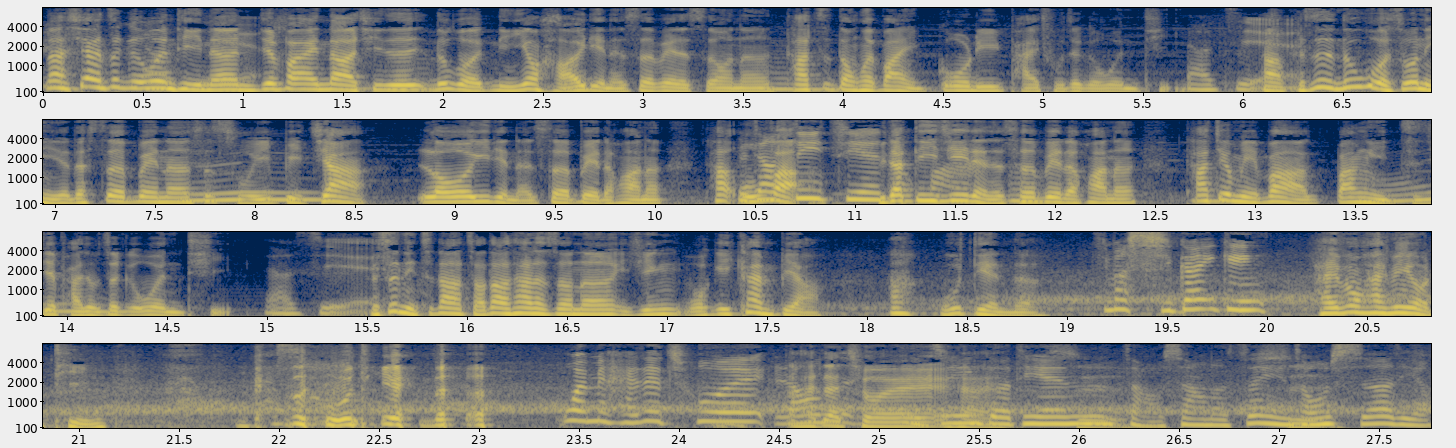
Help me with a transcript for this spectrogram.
那像这个问题呢，你就发现到，其实如果你用好一点的设备的时候呢，它自动会帮你过滤排除这个问题。了解啊，可是如果说你的设备呢是属于比较 low 一点的设备的话呢，它比较无法低阶比较低话阶一点的设备的话呢，它就没办法帮你直接排除这个问题。了解可。是你知道找到它的时候呢，已经我一看表啊，五点了，起码时间已经台风还没有停，可是五点了。外面还在吹，然后还在吹已经隔天早上了，所以你是从十二点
